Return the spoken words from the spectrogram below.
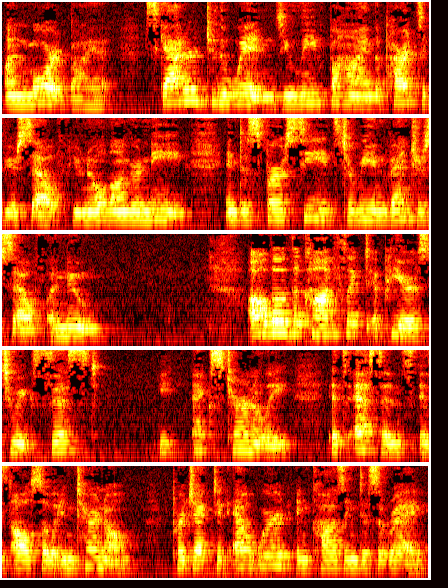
unmoored by it. Scattered to the winds, you leave behind the parts of yourself you no longer need and disperse seeds to reinvent yourself anew. Although the conflict appears to exist externally, its essence is also internal, projected outward and causing disarray.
